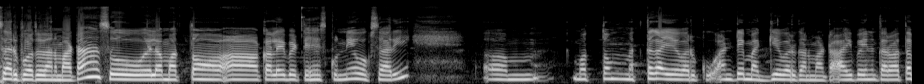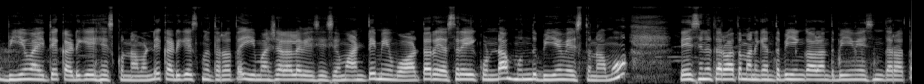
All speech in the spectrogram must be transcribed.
సరిపోతుంది అనమాట సో ఇలా మొత్తం కలయి పెట్టేసుకుని ఒకసారి మొత్తం మెత్తగా అయ్యే వరకు అంటే మగ్గే వరకు అనమాట అయిపోయిన తర్వాత బియ్యం అయితే కడిగేసేసుకున్నామండి. కడిగేసుకున్న తర్వాత ఈ మసాలాలో వేసేసాము. అంటే మేము వాటర్ ఎసరేయకుండా ముందు బియ్యం వేస్తున్నాము. వేసిన తర్వాత మనకి ఎంత బియ్యం కావాలో అంత బియ్యం వేసిన తర్వాత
